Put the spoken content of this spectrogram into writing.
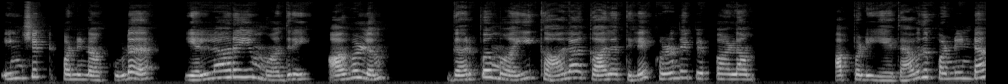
இன்ஜெக்ட் பண்ணினா கூட எல்லாரையும் மாதிரி அவளும் கர்ப்பமாயி காலா காலத்திலே குழந்தை பெப்பாளாம் அப்படி ஏதாவது பண்ணிண்டா?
